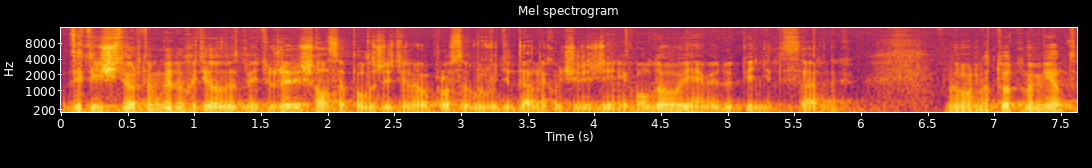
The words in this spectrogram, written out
В 2004 году, хотел отметить, уже решался положительный вопрос о выводе данных учреждений в Молдову, я имею в виду пенитенциарных. Но на тот момент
